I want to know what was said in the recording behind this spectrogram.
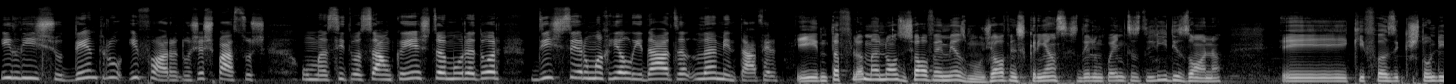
e lixo dentro e fora dos espaços. Uma situação que este morador diz ser uma realidade lamentável. E está falando nós jovens mesmo, jovens crianças delinquentes de ali de zona, e que fazem questão de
